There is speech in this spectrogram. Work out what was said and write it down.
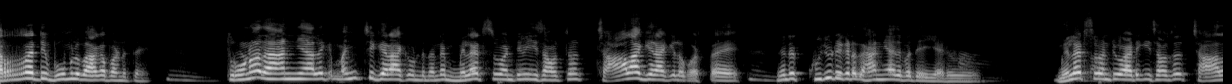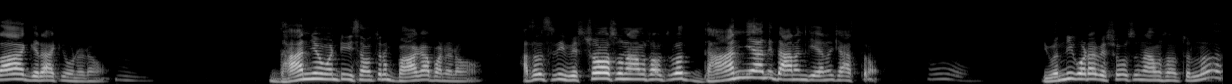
ఎర్రటి భూములు బాగా పండుతాయి. తృణధాన్యాలకి మంచి గిరాకీ ఉంటుంది. అంటే మిలెట్స్ వంటివి ఈ సంవత్సరం చాలా గిరాకీలోకి వస్తాయి. ఎందుకంటే కుజుడు ఇక్కడ ధాన్యాధిపతి అయ్యాడు. మిలెట్స్ వంటి వాటికి ఈ సంవత్సరం చాలా గిరాకీ ఉండడం. ధాన్యం వంటి ఈ సంవత్సరం బాగా పండడం. అసలు శ్రీ విశ్వాసునామ సంవత్సరంలో ధాన్యాన్ని దానం చేయాలని శాస్త్రం. ఇవన్నీ కూడా విశ్వాసునామ సంవత్సరంలో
